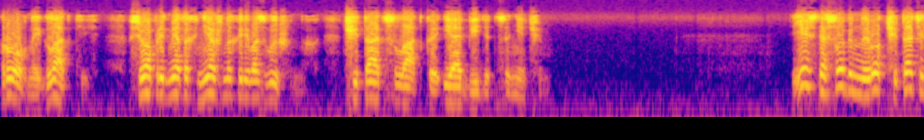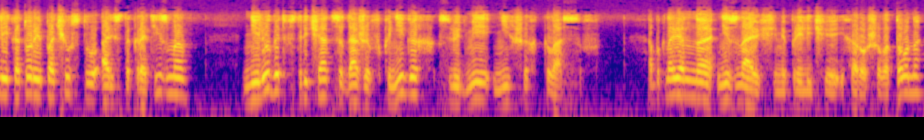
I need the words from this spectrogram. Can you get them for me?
ровный, гладкий, все о предметах нежных или возвышенных, читать сладко и обидеться нечем. Есть особенный род читателей, которые по чувству аристократизма не любят встречаться даже в книгах с людьми низших классов. Обыкновенно не знающими приличия и хорошего тона,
